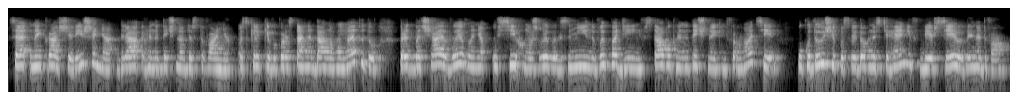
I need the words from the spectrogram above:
це найкраще рішення для генетичного тестування, оскільки використання даного методу передбачає виявлення усіх можливих змін, випадінь, вставок генетичної інформації у кодуючій послідовності генів BRCA1 і 2.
